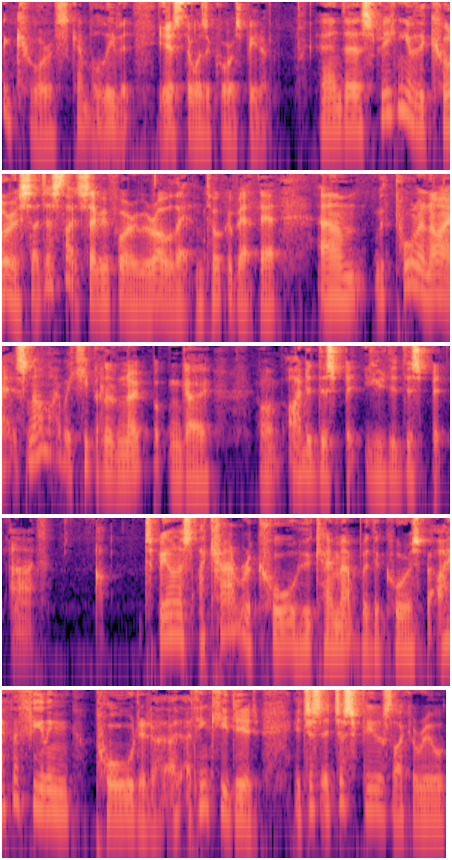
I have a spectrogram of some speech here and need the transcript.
the chorus, can't believe it. Yes, there was a chorus, Peter. And uh, speaking of the chorus, I'd just like to say before we roll that and talk about that, um, with Paul and I, it's not like we keep a little notebook and go, oh, I did this bit, you did this bit. Uh, to be honest, I can't recall who came up with the chorus, but I have a feeling Paul did. I, I think he did. It just it just feels like a real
